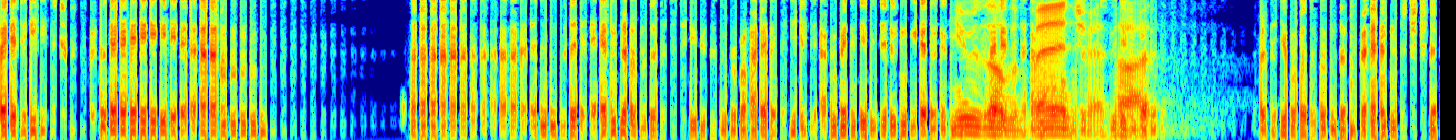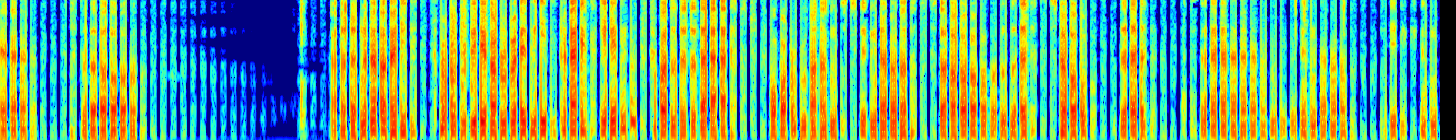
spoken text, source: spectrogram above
ready to play um, uh, the end of the season, right? He, I mean, he didn't get. a He was on the bench, I thought. but, but he was on the bench, yeah. So I don't know. He's probably already back in for the last four months, you know. So let's hope that um, you know he can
